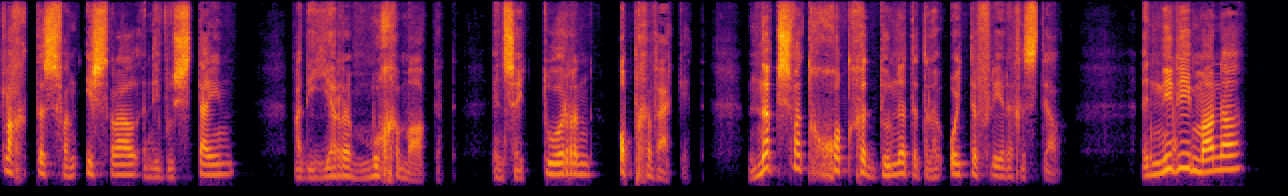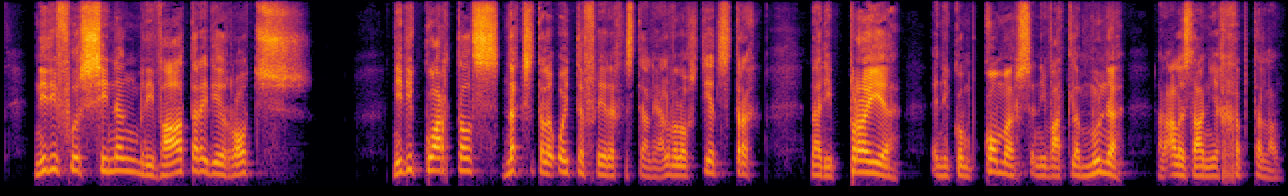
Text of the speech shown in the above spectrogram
klagtes van Israel in die woestyn wat die Here moeg gemaak het en sy toorn opgewek het. Niks wat God gedoen het het hulle ooit tevrede gestel. En nie die manna nie die voorsiening met die water uit die rots nie die kwartels niks het hulle ooit tevrede gestel nie. Hulle wil nog steeds terug na die pruie en die komkommers en die watlemoene en alles daar in Egipte land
